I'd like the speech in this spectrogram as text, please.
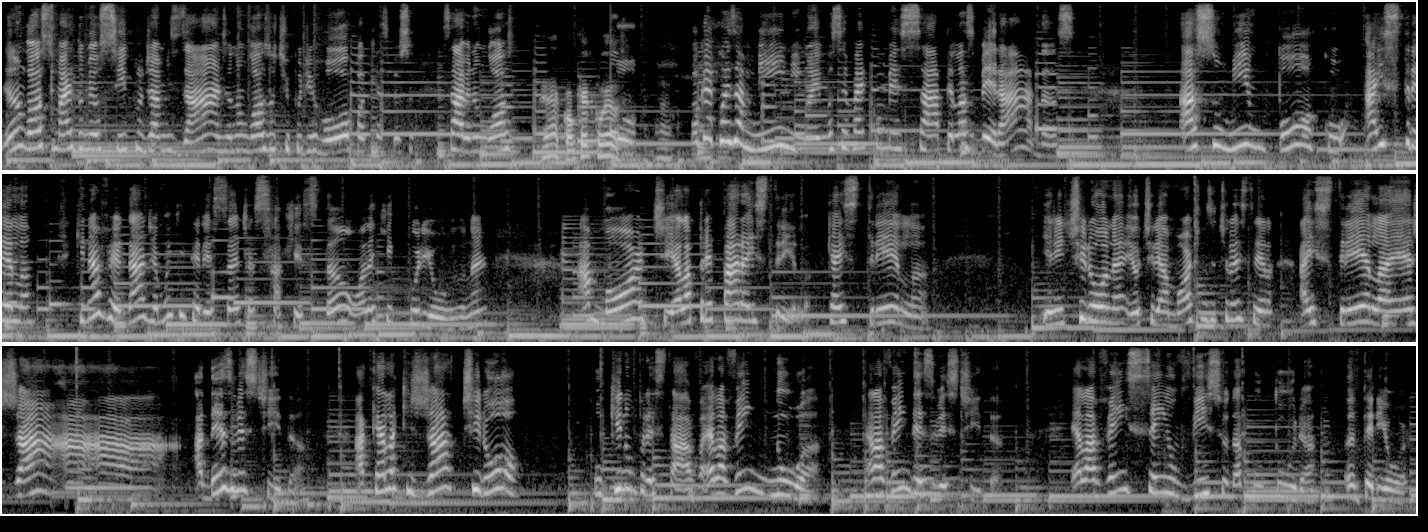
eu não gosto mais do meu ciclo de amizade, eu não gosto do tipo de roupa que as pessoas, sabe, não gosto. É, qualquer coisa. Qualquer coisa mínima e você vai começar pelas beiradas a assumir um pouco a estrela, que na verdade é muito interessante essa questão, olha que curioso, né? A morte, ela prepara a estrela, que a estrela e a gente tirou, né? Eu tirei a morte, você tirou a estrela. A estrela é já a, a, a desvestida. Aquela que já tirou o que não prestava. Ela vem nua. Ela vem desvestida. Ela vem sem o vício da cultura anterior.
